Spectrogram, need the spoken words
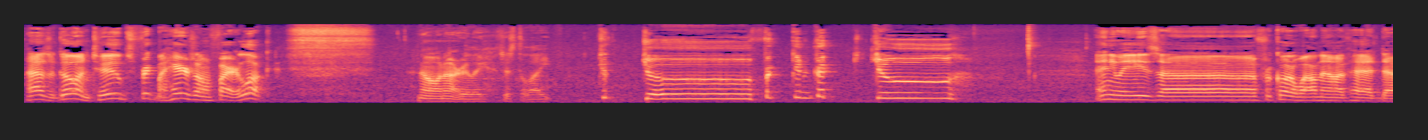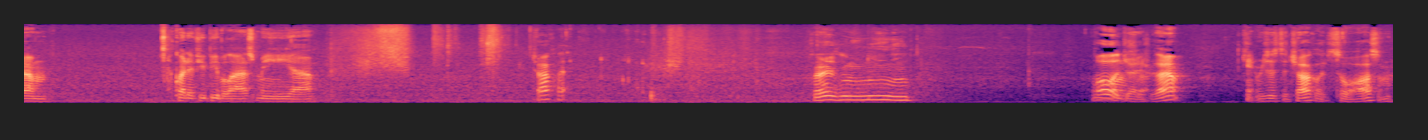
How's it going, tubes? Frick, my hair's on fire. Look. No, not really. Just the light. Frickin' Anyways, uh, for quite a while now, I've had um, quite a few people ask me uh, chocolate. Apologize for that. Can't resist the chocolate. It's so awesome.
